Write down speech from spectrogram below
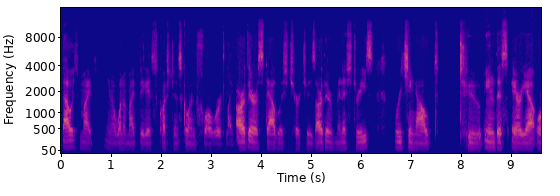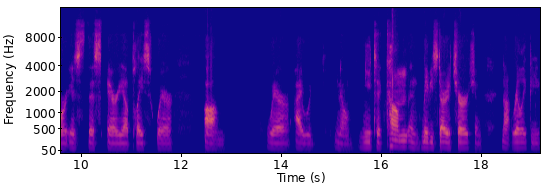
that was my you know one of my biggest questions going forward. Like are there established churches? Are there ministries reaching out to in this area or is this area a place where um where i would you know need to come and maybe start a church and not really be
